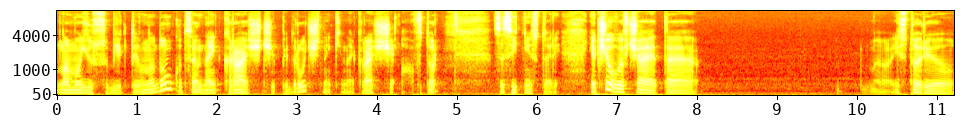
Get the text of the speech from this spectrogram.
на мою суб'єктивну думку, це найкращі підручники, найкращий автор всесвітньої історії. Якщо ви вивчаєте е, історію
